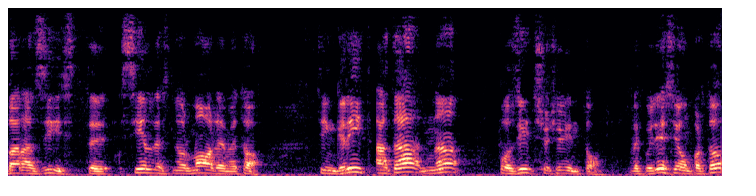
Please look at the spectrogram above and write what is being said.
barazisë, të sjelljes normale me to, t'i ngrit ata në pozitë në shoqërinë tonë. Dhe kujdesi jonë për to,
